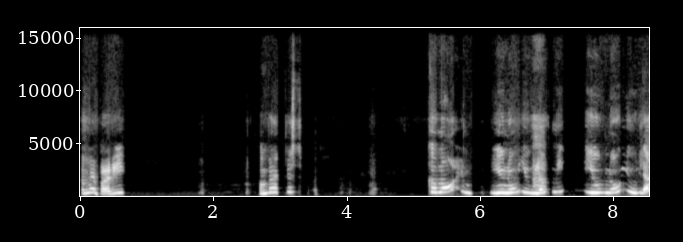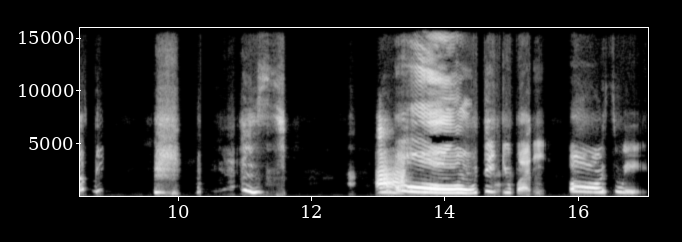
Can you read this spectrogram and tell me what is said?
Come here, buddy. Come back this way. Come on. You know you love me. You know you love me. Yes. Oh, thank you, buddy. Oh, sweet.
